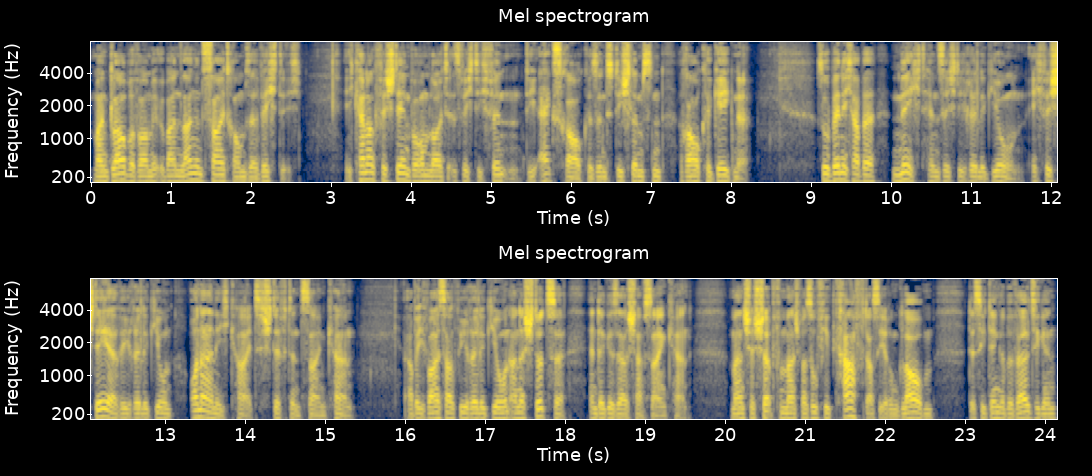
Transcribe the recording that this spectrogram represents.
Mein Glaube war mir über einen langen Zeitraum sehr wichtig. Ich kann auch verstehen, warum Leute es wichtig finden. Die Ex-Rauke sind die schlimmsten Rauke-Gegner. So bin ich aber nicht hinsichtlich Religion. Ich verstehe, wie Religion Uneinigkeit stiftend sein kann. Aber ich weiß auch, wie Religion eine Stütze in der Gesellschaft sein kann. Manche schöpfen manchmal so viel Kraft aus ihrem Glauben, dass sie Dinge bewältigen,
